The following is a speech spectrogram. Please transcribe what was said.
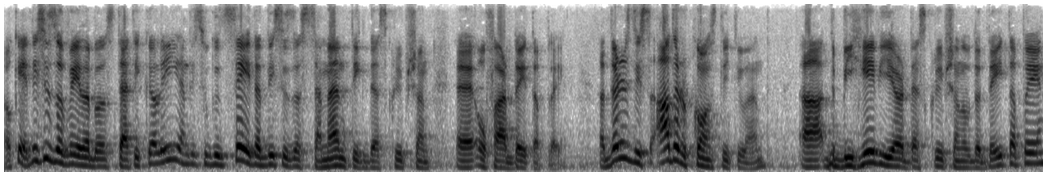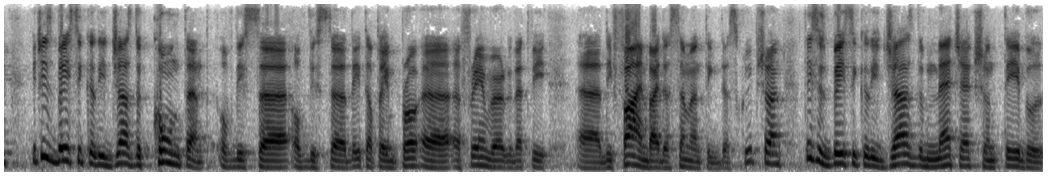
Okay, this is available statically, and this you could say that this is a semantic description uh, of our data plane. there is this other constituent, uh, the behavior description of the data plane, which is basically just the content of this uh, of this uh, data plane pro, uh, framework that we uh, define by the semantic description. This is basically just the match action table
